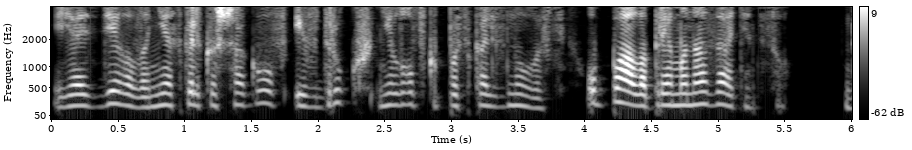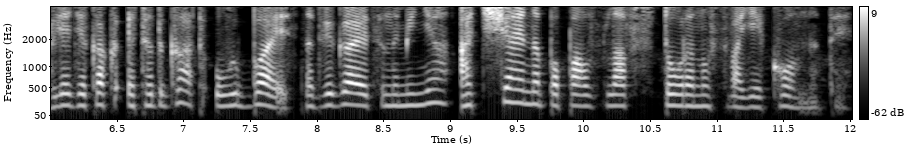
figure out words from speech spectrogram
Я сделала несколько шагов и вдруг неловко поскользнулась, упала прямо на задницу. Глядя, как этот гад, улыбаясь, надвигается на меня, отчаянно поползла в сторону своей комнаты.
